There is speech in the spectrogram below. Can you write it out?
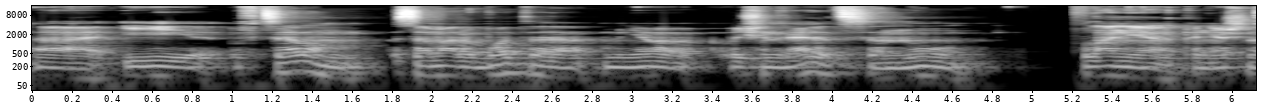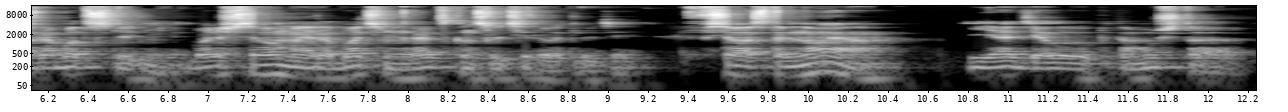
А, и в целом сама работа мне очень нравится, ну, в плане, конечно, работы с людьми. Больше всего в моей работе мне нравится консультировать людей. Все остальное я делаю, потому что,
